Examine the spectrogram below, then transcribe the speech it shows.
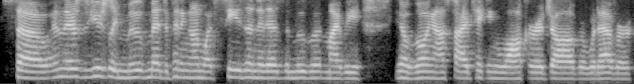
So and there's usually movement depending on what season it is. The movement might be you know going outside taking a walk or a jog or whatever.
